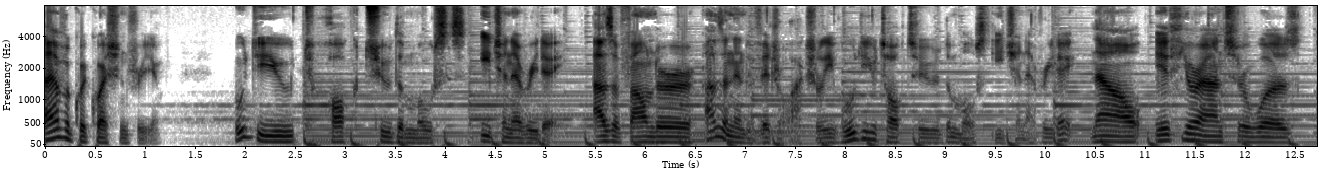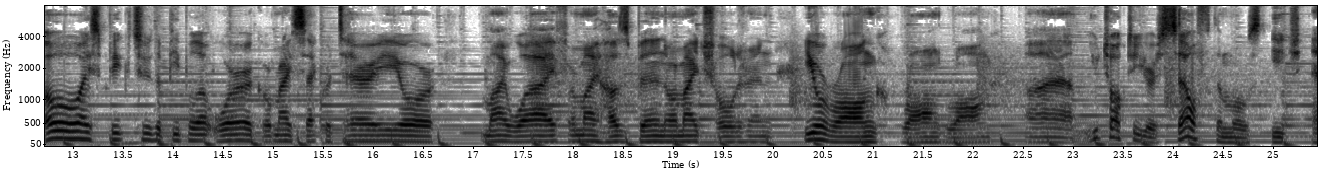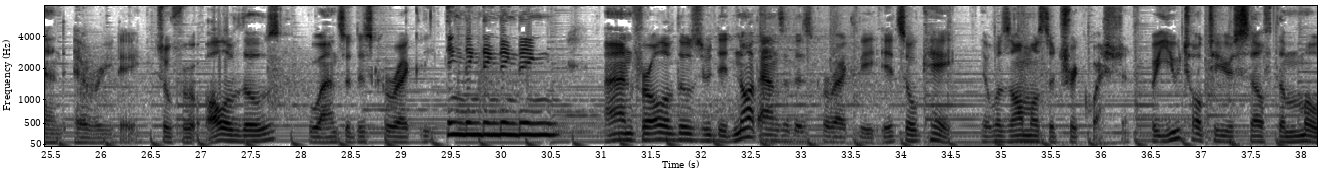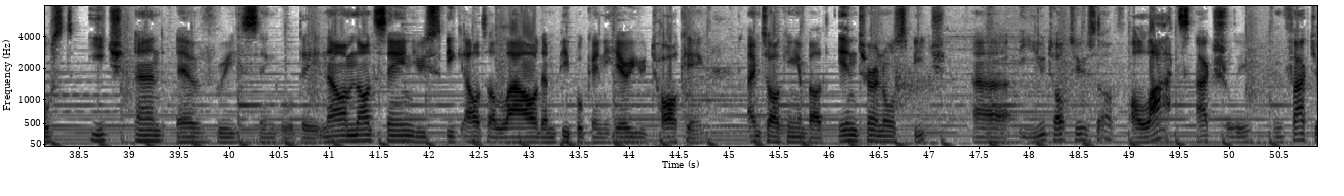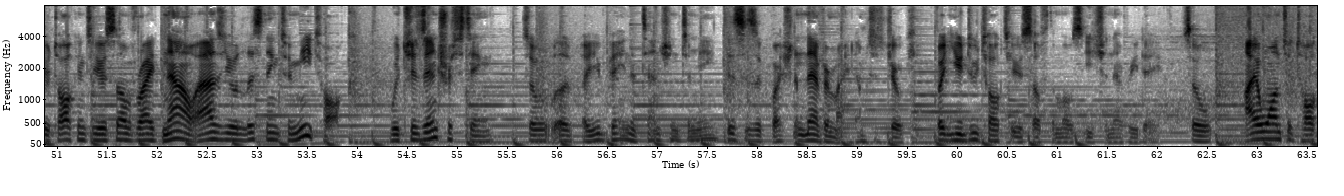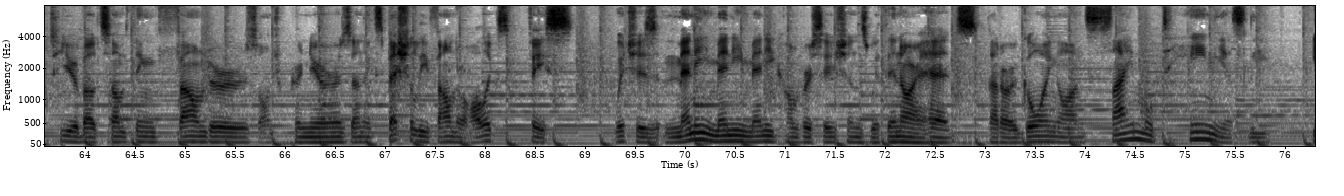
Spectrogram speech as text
I have a quick question for you. Who do you talk to the most each and every day? As a founder, as an individual, actually, who do you talk to the most each and every day? Now, if your answer was, oh, I speak to the people at work, or my secretary, or my wife, or my husband, or my children, you're wrong, wrong, wrong. Uh, you talk to yourself the most each and every day. So, for all of those who answered this correctly, ding, ding, ding, ding, ding. And for all of those who did not answer this correctly, it's okay. It was almost a trick question. But you talk to yourself the most each and every single day. Now, I'm not saying you speak out aloud and people can hear you talking. I'm talking about internal speech uh, you talk to yourself a lot, actually. In fact, you're talking to yourself right now as you're listening to me talk, which is interesting. So, uh, are you paying attention to me? This is a question. Never mind, I'm just joking. But you do talk to yourself the most each and every day. So, I want to talk to you about something founders, entrepreneurs, and especially founderholics face, which is many, many, many conversations within our heads that are going on simultaneously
